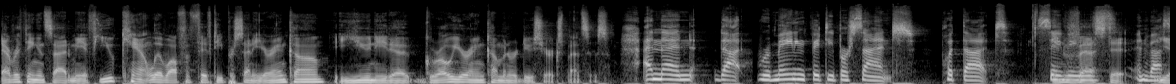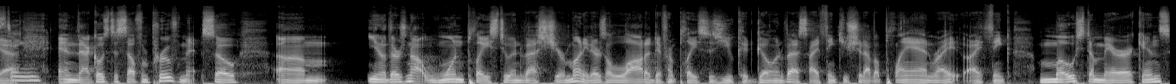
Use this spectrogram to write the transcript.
everything inside of me, if you can't live off of 50% of your income, you need to grow your income and reduce your expenses. And then that remaining 50%, put that savings, invest it, investing. Yeah. And that goes to self improvement. So, um, you know, there's not one place to invest your money. There's a lot of different places you could go invest. I think you should have a plan, right? I think most Americans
